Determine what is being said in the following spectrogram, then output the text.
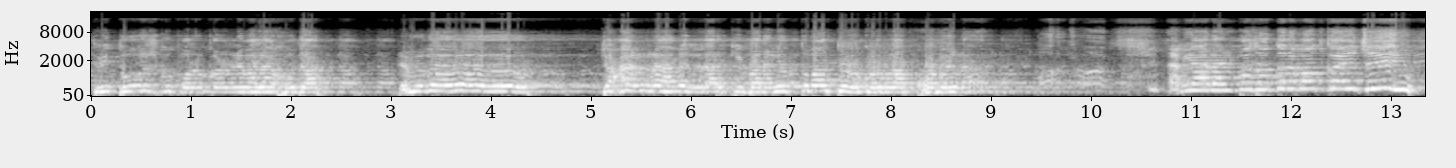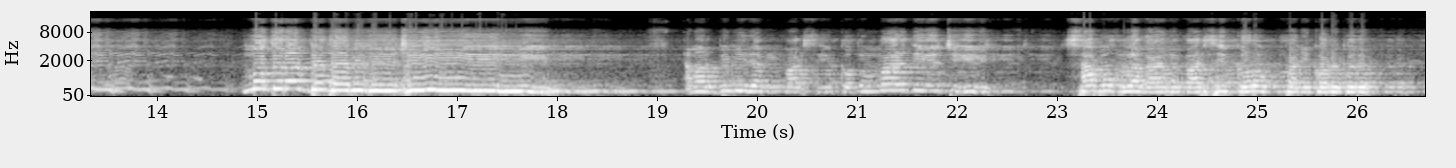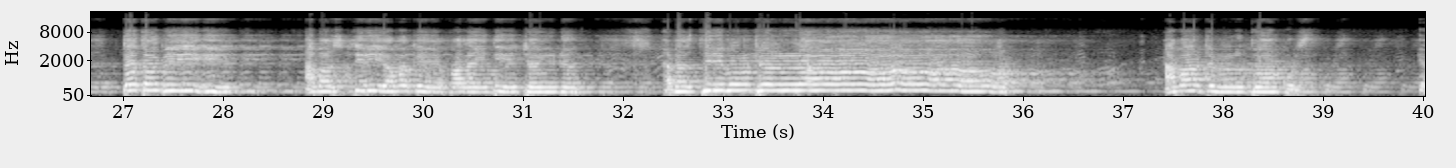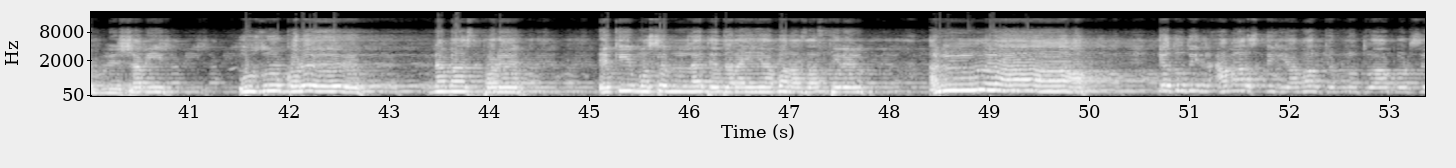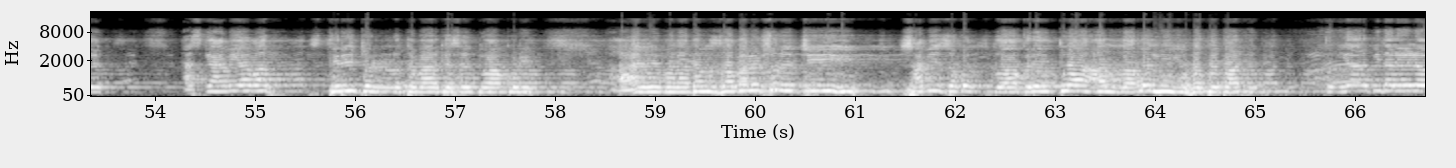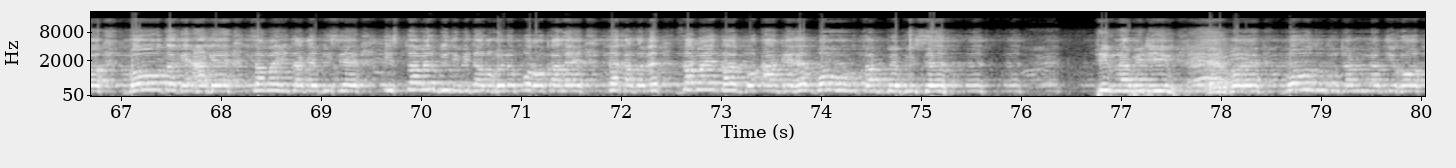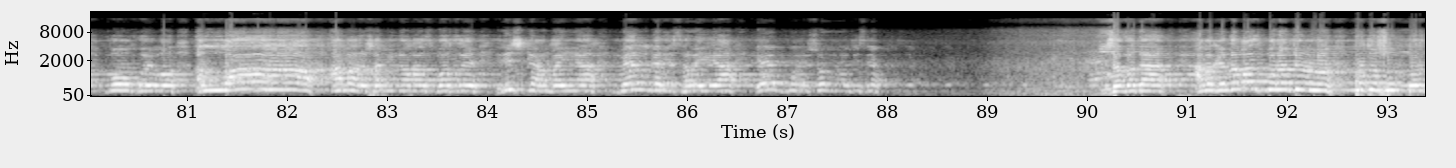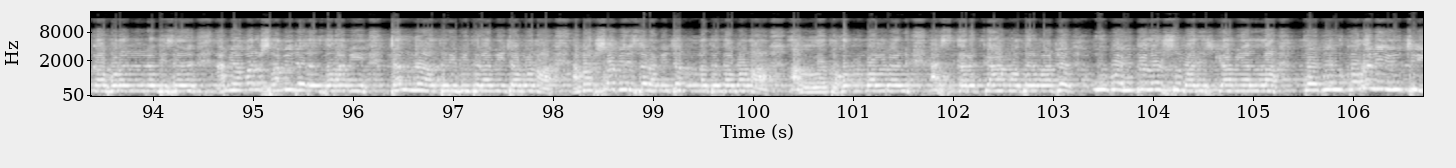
তুমি দোষ গোপন করনে वाला খুদা। তুমি গো লাড়কি বানালে তোমার তো কোনো লাভ হবে না। আমি আড়াই বছর ধরে মদ খেয়েছি। মদের আড্ডাতে আমি গিয়েছি। আমার বিবির আমি মারছি কত মার দিয়েছি। শাবুক লাগায় আমি মারছি গরম পানি করে করে। তথাপি আমার স্ত্রী আমাকে পালাই দিয়ে চাই না আমার স্ত্রী বলছে "আল্লাহ, আমার জন্য দোয়া করছে। এমনি স্বামী উজু করে নামাজ পড়ে একই মুসল্লাতে দাঁড়াইয়া বারাজান দিলেন। আল্লাহ এতদিন আমার স্ত্রী আমার জন্য দোয়া করছে, আজকে আমি আমার স্ত্রীর জন্য তোমার কাছে দোয়া করি। শুনেছি, স্বামী যখন দোয়া করে, দোয়া আল্লাহ হতে পারে। ইসলামের বিধি বিধান হইল পরকালে দেখা যাবে, জামাই থাকব আগে, বউ থাকবে পিছে। ঠিক না বেটি? এরপরে বউ দুধু জান্নাতি হো বউ কইব, আল্লাহ, আমার স্বামী নামাজ পড়ছে, রিস্কা বাইয়া বেলগাড়ি চালাইয়া এক বই স্বর্ণ দিছে। আমাকে নামাজ পড়ার জন্য কত সুন্দর কাপড় এনে দিছে। আমি আমার স্বামীর ছাড়া আমি জান্নাতের ভিতরে আমি যাব না। আমার স্বামীর ছাড়া আমি জান্নাতে যাব না। আল্লাহ তখন বলবেন, আজকের কিয়ামতের মাঠে উভয় দলের সুপারিশকে আমি আল্লাহ কবুল করে নিয়েছি।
